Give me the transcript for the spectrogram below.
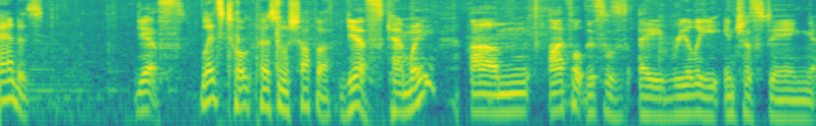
Anders, Yes, let's talk Personal Shopper. yes, can we? Um, I thought this was a really interesting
